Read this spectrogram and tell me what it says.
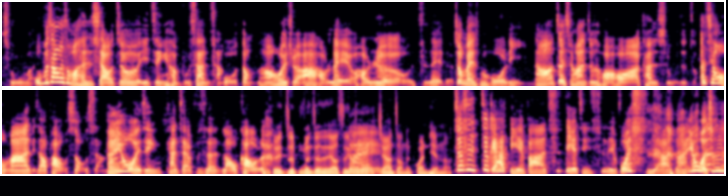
出门。我不知道为什么很小就已经很不擅长活动，然后会觉得啊好累哦、好热哦之类的，就没什么活力。然后最喜欢的就是画画、啊、看书这种。而且我妈比较怕我受伤，可能因为我已经看起来不是很牢靠了。所以这部分真的要是给家长的观念呢。就是就给他叠吧，是叠几次也不会死啊，对吧、因为我就是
